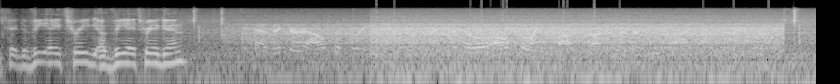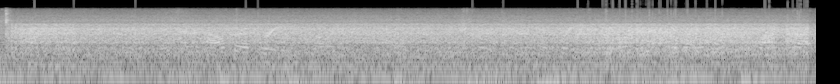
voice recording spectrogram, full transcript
Okay, the VA3, uh, VA3 again. Yeah, Victor Alpha 3. Echo also in Foxtrot number 25. Victor Alpha 3. going Foxtrot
